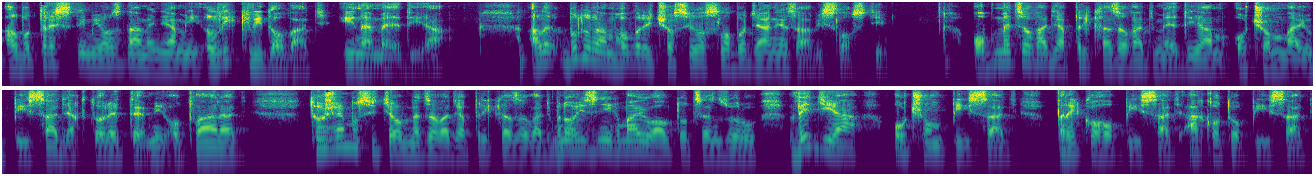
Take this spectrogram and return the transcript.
alebo trestnými oznámeniami likvidovať iné médiá. Ale budú nám hovoriť čosi o slobode a nezávislosti. Obmedzovať a prikazovať médiám, o čom majú písať a ktoré témy otvárať. To už nemusíte obmedzovať a prikazovať. Mnohí z nich majú autocenzúru. Vedia, o čom písať, pre koho písať, ako to písať,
